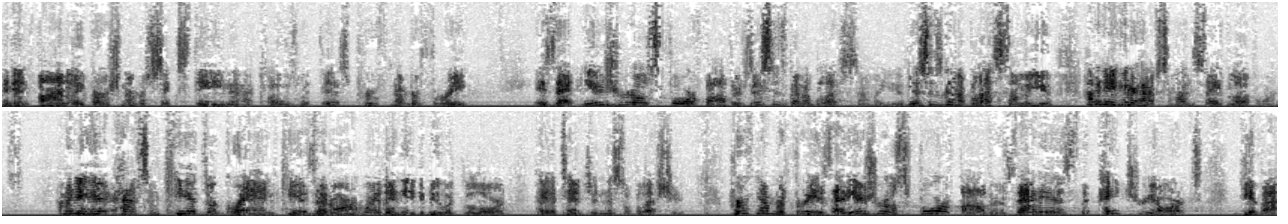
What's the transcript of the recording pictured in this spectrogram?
And then finally, verse number 16, and I close with this. Proof number three is that Israel's forefathers, this is going to bless some of you. This is going to bless some of you. How many of here have some unsaved loved ones? How many of here have some kids or grandkids that aren't where they need to be with the Lord? Pay attention. This will bless you. Proof number three is that Israel's forefathers, that is, the patriarchs, give a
